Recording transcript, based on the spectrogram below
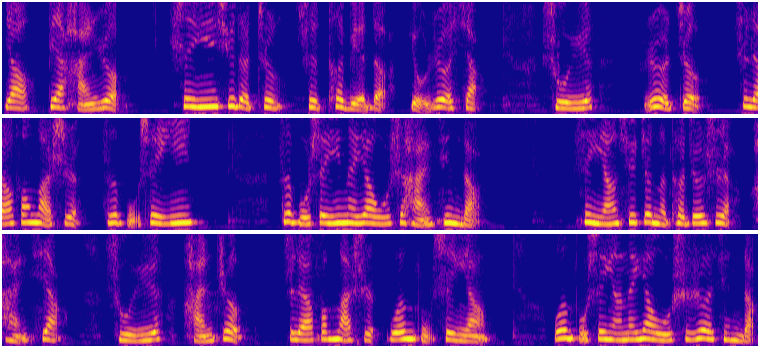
要辨寒热。肾阴虚的症是特别的有热象，属于热症，治疗方法是滋补肾阴。滋补肾阴的药物是寒性的。肾阳虚症的特征是寒象，属于寒症，治疗方法是温补肾阳。温补肾阳的药物是热性的。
